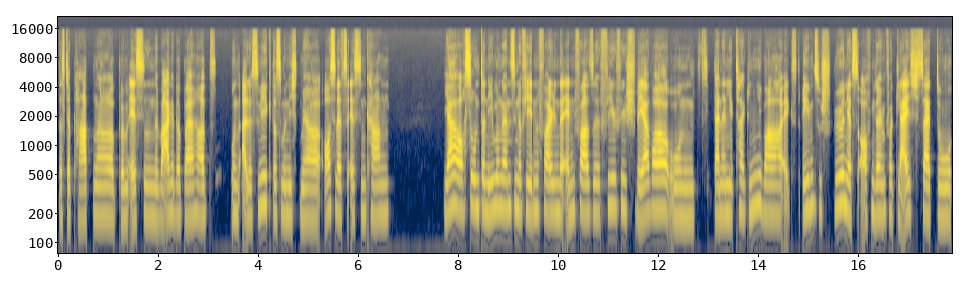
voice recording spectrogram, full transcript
dass der Partner beim Essen eine Waage dabei hat und alles wiegt, dass man nicht mehr auswärts essen kann. Ja, auch so Unternehmungen sind auf jeden Fall in der Endphase viel, viel schwerer und deine Lethargie war extrem zu spüren. Jetzt auch wieder im Vergleich, seit du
